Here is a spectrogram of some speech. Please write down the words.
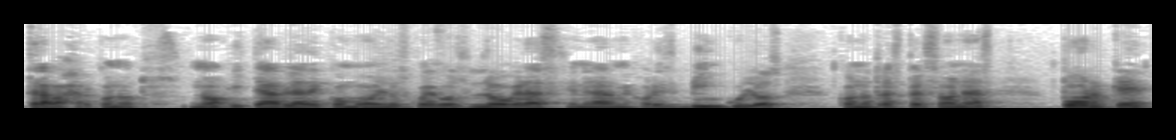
trabajar con otros, ¿no? Y te habla de cómo en los juegos logras generar mejores vínculos con otras personas porque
